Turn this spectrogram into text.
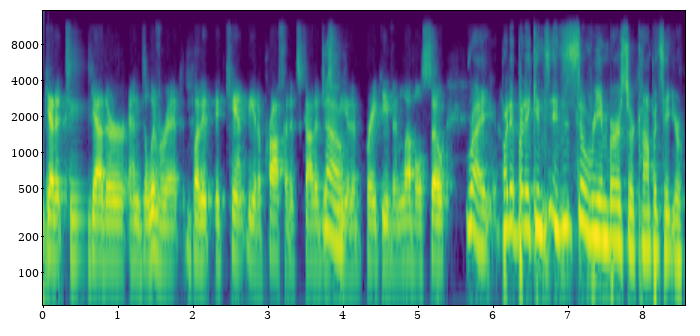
get it together and deliver it but it, it can't be at a profit. It's got to just no. be at a break even level. So right but it but it can it still reimburse or compensate your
